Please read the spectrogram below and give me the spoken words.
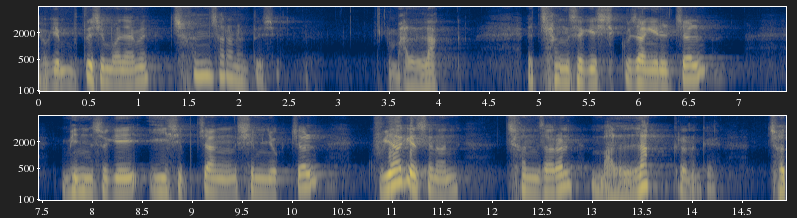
여기 뜻이 뭐냐면 천사라는 뜻이에요. 말락. 창세기 19장 1절, 민수기 20장 16절, 구약에서는 천사를 말락 그러는 거예요. 저,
